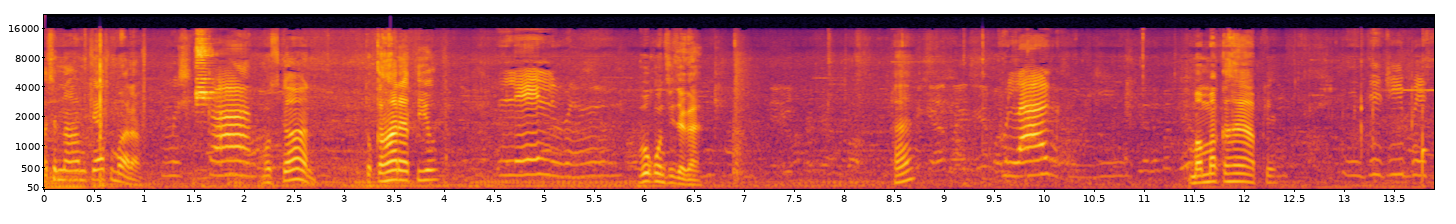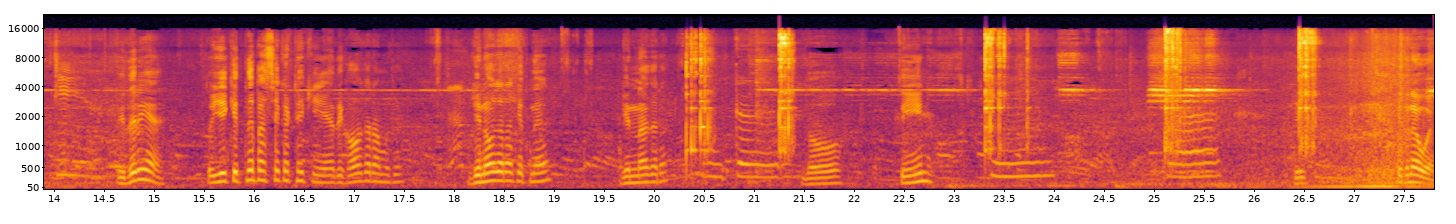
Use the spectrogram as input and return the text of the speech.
अच्छा नाम क्या है तुम्हारा? मुस्कान। मुस्कान। तो कहाँ रहती हो? लेल वो कौन सी जगह है? हैं? मम्मा कहाँ है आपके? बेटी है। इधर ही है? तो ये कितने पैसे इकट्ठे किए हैं? दिखाओ ज़रा मुझे। गिनो ज़रा कितने हैं? गिनना ज़रा। दो। तीन। तीन कितने हुए?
